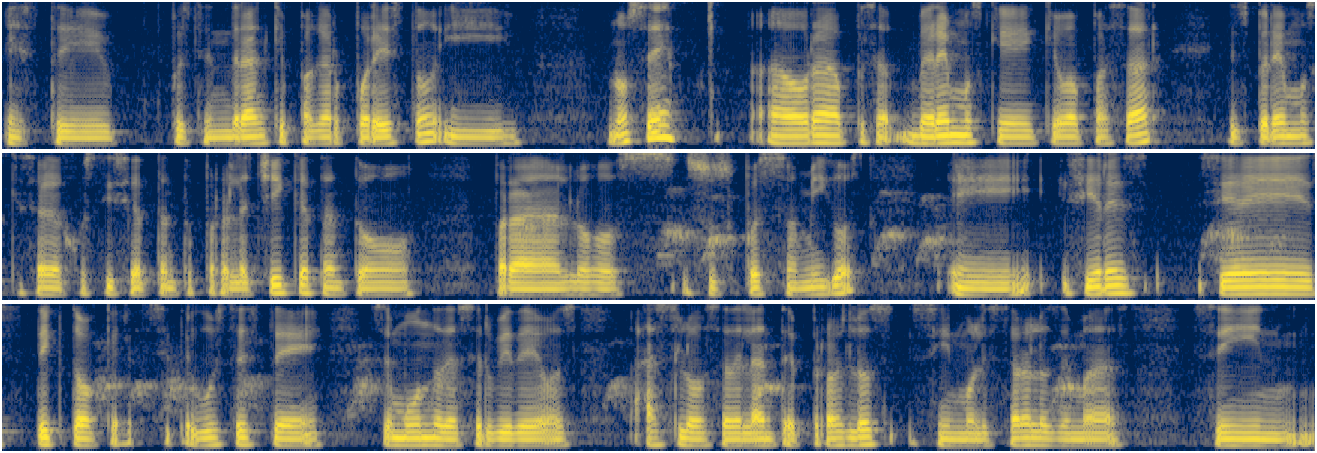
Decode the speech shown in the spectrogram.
este, pues tendrán que pagar por esto y no sé, ahora pues veremos qué, qué, va a pasar. Esperemos que se haga justicia tanto para la chica, tanto para los sus supuestos amigos. Eh, si eres si eres TikToker, si te gusta este, este mundo de hacer videos, hazlos adelante, pero hazlos sin molestar a los demás, sin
